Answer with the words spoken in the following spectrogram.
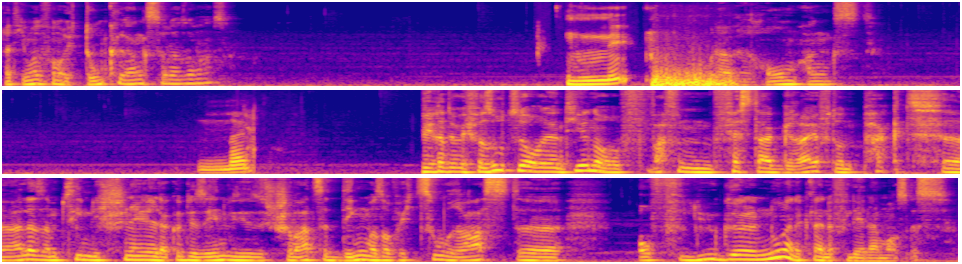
Hat jemand von euch Dunkelangst oder sowas? Nee. Oder Raumangst? Nein. Während ihr euch versucht zu orientieren, eure Waffen fester greift und packt, äh, allesamt ziemlich schnell, da könnt ihr sehen, wie dieses schwarze Ding, was auf euch zurast, äh, auf Flügeln nur eine kleine Fledermaus ist.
